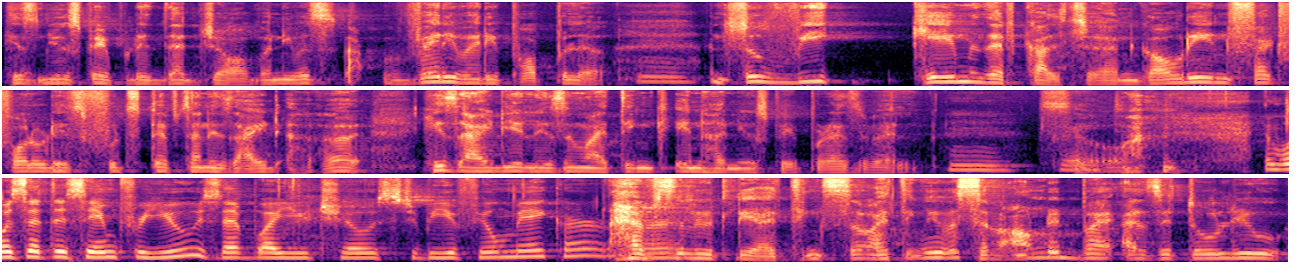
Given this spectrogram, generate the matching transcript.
His newspaper did that job, and he was very, very popular. Mm. And so we came in that culture, and Gauri, in fact, followed his footsteps and his, ide- her, his idealism, I think, in her newspaper as well. Mm, So, and was that the same for you? Is that why you chose to be a filmmaker? or- absolutely, I think so. I think we were surrounded by, as I told you,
